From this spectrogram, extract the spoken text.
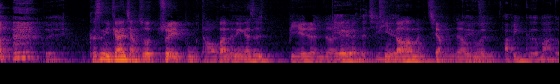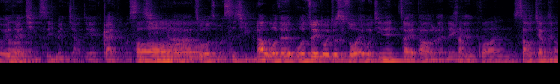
对。可是你刚才讲说追捕逃犯，那个应该是别人的，别人的经验，听到他们讲这样子。因为阿斌哥嘛，都会在寝室里面讲今天干什么事情啊，哦、做什么事情。那我的我最多就是说，哎、欸，我今天载到了那个长官少将的女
